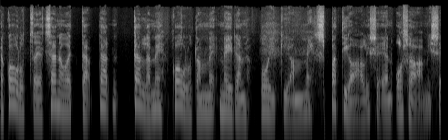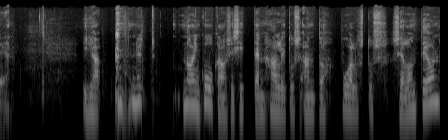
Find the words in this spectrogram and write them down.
Ja kouluttajat sanoivat, että tällä me koulutamme meidän poikiamme spatiaaliseen osaamiseen. Ja nyt noin kuukausi sitten hallitus antoi puolustusselonteon,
